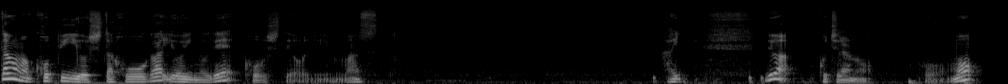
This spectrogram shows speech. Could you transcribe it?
旦はコピーをした方が良いので、こうしておりますと。はい。では、こちらの方も、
